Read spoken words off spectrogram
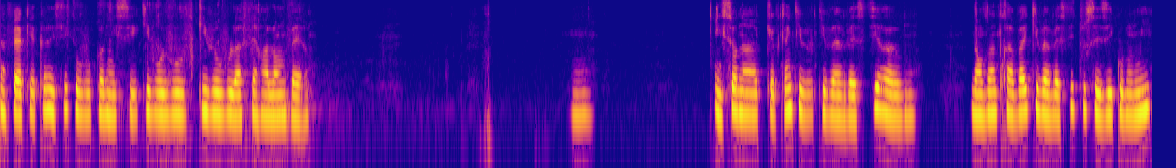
À quelqu'un ici que vous connaissez, qui veut vous, qui veut vous la faire à l'envers. Mm. Ici, on a quelqu'un qui veut, qui va investir euh, dans un travail, qui va investir toutes ses économies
